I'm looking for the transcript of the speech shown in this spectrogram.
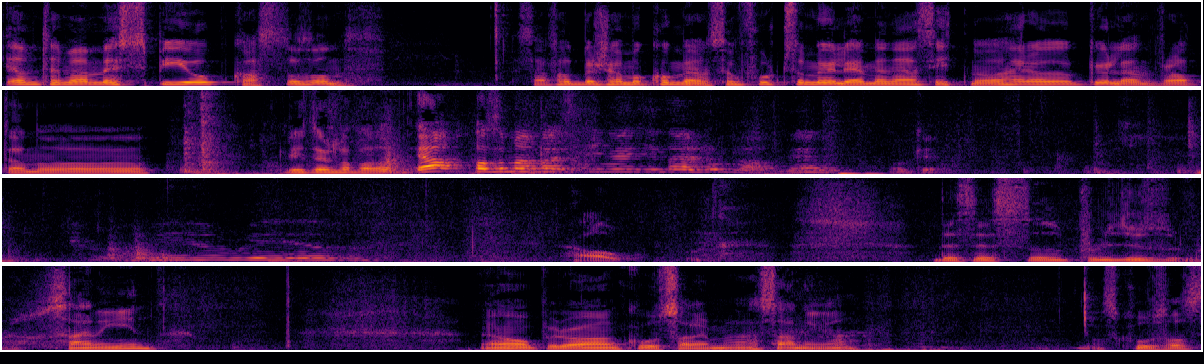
Hjem til meg med spy og oppkast og sånn. Så jeg har fått beskjed om å komme hjem så fort som mulig, men jeg sitter nå her og guller for at det er noe greit å slappe av. Ja, og så må jeg bare springe og hente den sjokoladen min. Ok. Hello. This is the producer signing in. Jeg håper du har kosa deg med sendinga. Vi kosa oss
